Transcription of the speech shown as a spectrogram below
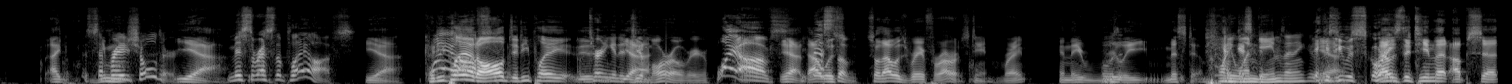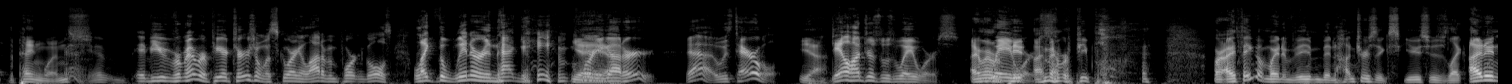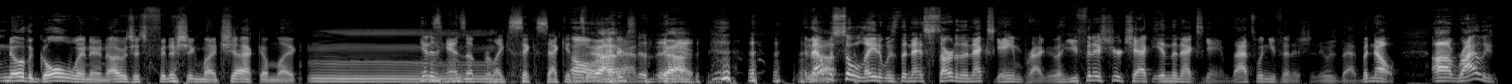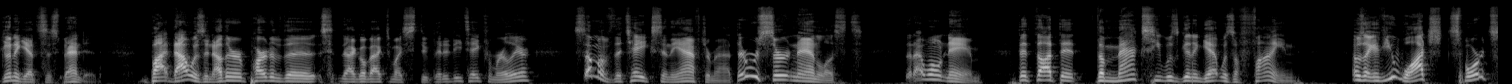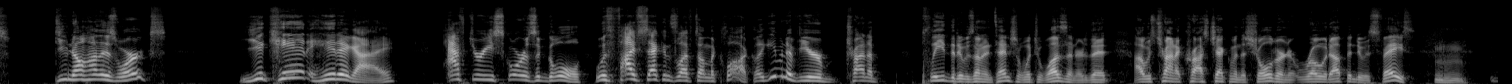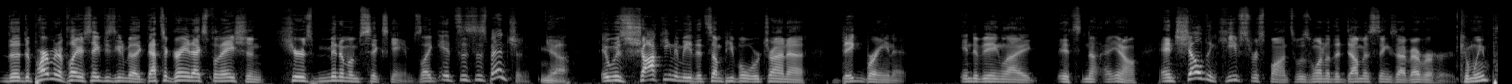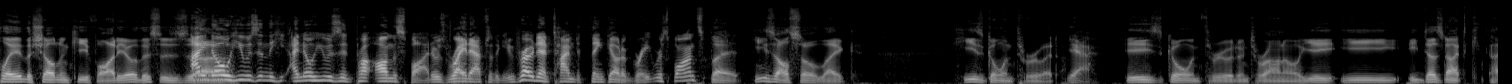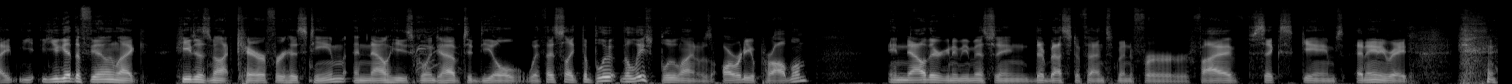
I separated shoulder. Yeah, missed the rest of the playoffs. yeah. Could he play at all? Did he play? I'm turning into yeah. Jim Morrow over here. Playoffs. Yeah, He that was them. so. That was Ray Ferraro's team, right? And they really missed him. 21 games, I think. it was. because he was scoring. That was the team that upset the Penguins. if you remember, Pierre Turgeon was scoring a lot of important goals, like the winner in that game Yeah, before he got hurt. Yeah, it was terrible. Yeah, Dale Hunter's was way worse. I remember. way pe- worse. I remember people, or I think it might have even been Hunter's excuse was like, "I didn't know the goal went in. I was just finishing my check." I'm like, mm, He had his hands up for like six seconds Oh, prior yeah. to the Yeah. hit. And Yeah. that was so late. It was the next start of the next game, practically. Like you finished your check in the next game. That's when you finished it. It was bad. But no, uh, Rielly's going to get suspended. But that was another part of the. I go back to my stupidity take from earlier. Some of the takes in the aftermath, there were certain analysts that I won't name that thought that the max he was going to get was a fine. I was like, have you watched sports? Do you know how this works? You can't hit a guy after he scores a goal with five seconds left on the clock. Like, even if you're trying to plead that it was unintentional, which it wasn't, or that I was trying to cross check him in the shoulder and it rode up into his face, mm-hmm. The Department of Player Safety is going to be like, that's a great explanation. Here's minimum six games. Like, it's a suspension. yeah. It was shocking to me that some people were trying to big brain it into being like, it's not, you know. And Sheldon Keefe's response was one of the dumbest things I've ever heard. Can we play the Sheldon Keefe audio? This is. Uh, I know he was in the. I know he was in, on the spot. It was right after the game. He probably didn't have time to think out a great response, but He's also like, he's going through it. yeah, He's going through it in Toronto. He he he does not. I, you get the feeling like he does not care for his team, and now he's going to have to deal with this. Like the blue, the Leafs blue line was already a problem, and now they're going to be missing their best defenseman for five, six games. At any rate,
